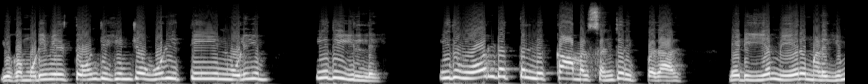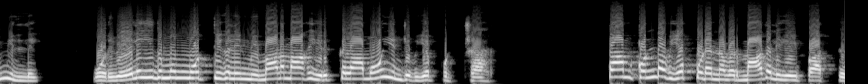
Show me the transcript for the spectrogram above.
யுக முடிவில் தோன்றுகின்ற ஊழித்தீயின் ஒளியும் இது இல்லை. இது ஓரிடத்தில் நிற்காமல் சஞ்சரிப்பதால் நெடிய மேருமலையும் இல்லை. ஒருவேளை இது மும்மூர்த்திகளின் விமானமாக இருக்கலாமோ என்று வியப்புற்றார். தாம் கொண்ட வியப்புடன் அவர் மாதலியை பார்த்து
